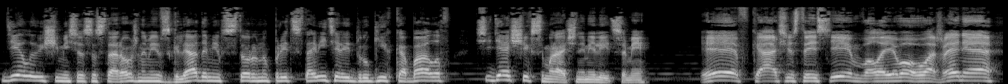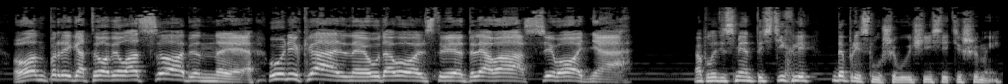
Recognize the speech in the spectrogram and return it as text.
делающимися с осторожными взглядами в сторону представителей других кабалов, сидящих с мрачными лицами. И в качестве символа его уважения он приготовил особенное, уникальное удовольствие для вас сегодня!» Аплодисменты стихли до прислушивающейся тишины.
